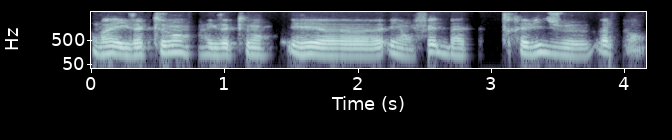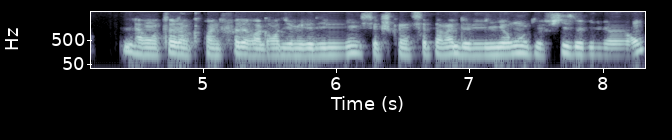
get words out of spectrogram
ouais, exactement, exactement. Et, euh, en fait, bah, très vite, je. L'avantage, encore une fois, d'avoir grandi au milieu des vignes, c'est que je connaissais pas mal de vignerons, de fils de vignerons.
